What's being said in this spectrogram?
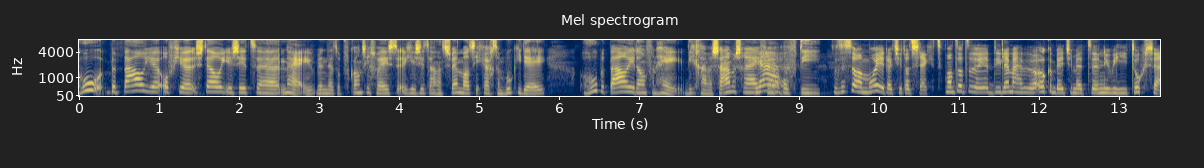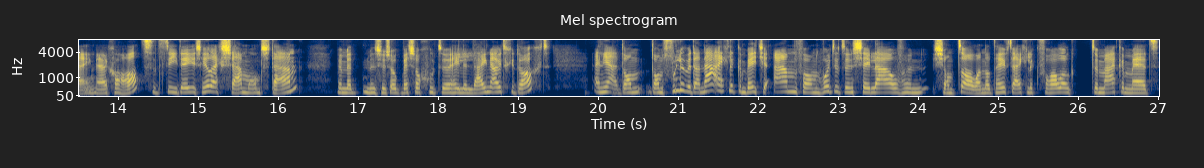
Hoe bepaal je of je, stel je zit, eh, nou ja, je bent net op vakantie geweest, eh, je zit aan het zwembad, je krijgt een boekidee. Hoe bepaal je dan van, hé, hey, die gaan we samenschrijven Ja. of die... Dat is wel mooi dat je dat zegt. Want dat eh, dilemma hebben we ook een beetje met eh, Nu we hier toch zijn eh, gehad. Het idee is heel erg samen ontstaan. Ik ben met mijn zus ook best wel goed de hele lijn uitgedacht. En ja, dan, dan voelen we daarna eigenlijk een beetje aan van... wordt het een Cela of een Chantal? En dat heeft eigenlijk vooral ook te maken met...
